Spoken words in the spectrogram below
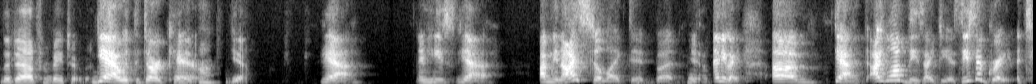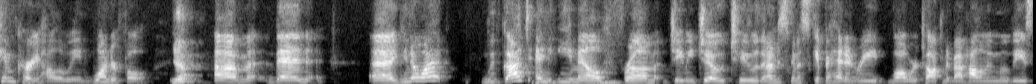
the dad from Beethoven. Yeah, with the dark hair. Huh. Yeah. Yeah. And he's yeah. I mean, I still liked it, but Yeah. Anyway, um, yeah, I love these ideas. These are great. A Tim Curry Halloween, wonderful. Yeah. Um, then uh, you know what? We've got an email from Jamie Joe too that I'm just gonna skip ahead and read while we're talking about Halloween movies.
